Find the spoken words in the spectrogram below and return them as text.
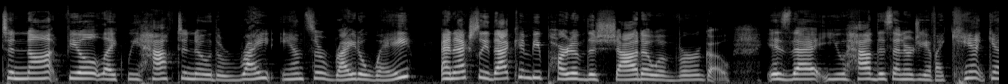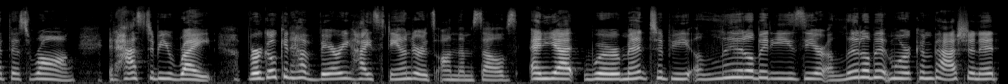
to not feel like we have to know the right answer right away and actually, that can be part of the shadow of Virgo is that you have this energy of, I can't get this wrong. It has to be right. Virgo can have very high standards on themselves, and yet we're meant to be a little bit easier, a little bit more compassionate.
